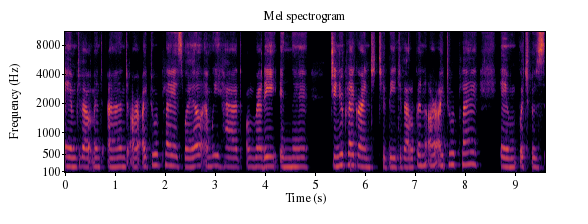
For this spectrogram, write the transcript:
um, development and our outdoor play as well. And we had already in the junior playground to be developing our outdoor play, um, which was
